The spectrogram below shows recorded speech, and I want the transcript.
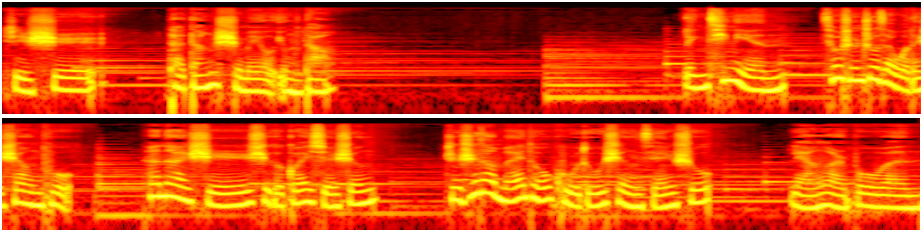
只是，他当时没有用到。零七年，秋晨住在我的上铺。他那时是个乖学生，只知道埋头苦读圣贤书，两耳不闻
